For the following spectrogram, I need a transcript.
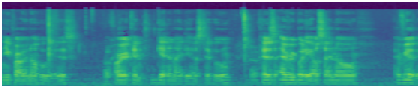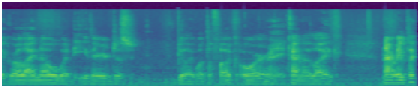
and you probably know who it is, Okay. or you can get an idea as to who. Okay. Because everybody else I know, every other girl I know would either just be like, "What the fuck," or Right. kind of like not really play.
